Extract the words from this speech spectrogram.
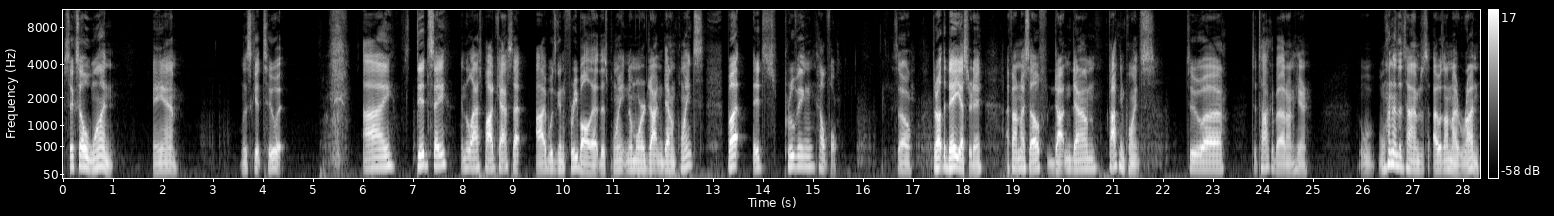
6.01 a.m. Let's get to it. I did say in the last podcast that I was going to freeball at this point. No more jotting down points, but it's proving helpful. So, throughout the day yesterday, I found myself jotting down talking points to uh, to talk about on here. One of the times I was on my run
